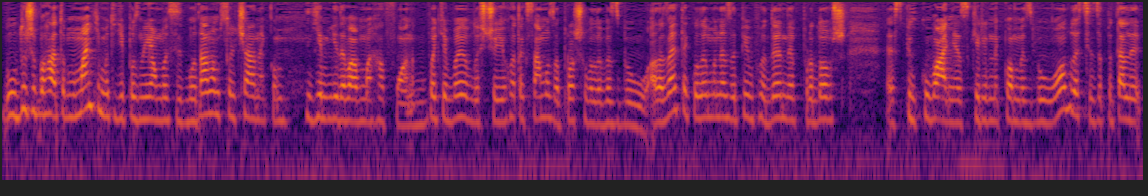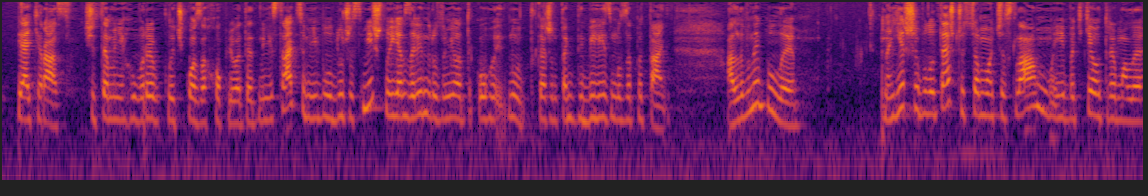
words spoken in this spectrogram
Було дуже багато моментів. Ми тоді познайомилися з Богданом Сольчаником, який мені давав мегафон. Потім виявилося, що його так само запрошували в СБУ. Але знаєте, коли мене за півгодини впродовж е, спілкування з керівником СБУ області запитали п'ять разів, чи це мені говорив Кличко захоплювати адміністрацію, мені було дуже смішно. Я взагалі не розуміла такого, ну скажімо так, дебілізму запитань. Але вони були. Найгірше було те, що 7 числа мої батьки отримали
